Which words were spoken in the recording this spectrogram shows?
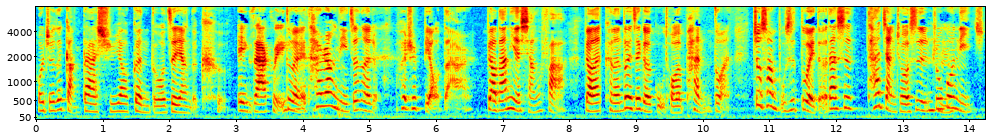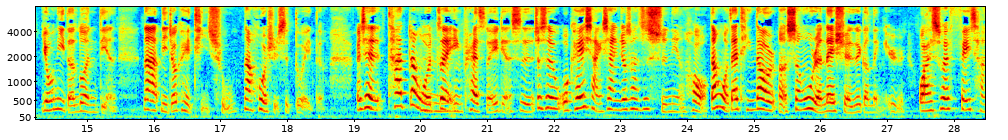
我觉得港大需要更多这样的课。Exactly，对，它让你真的会去表达，表达你的想法，表达可能对这个骨头的判断，就算不是对的，但是它讲求的是，如果你有你的论点，那你就可以提出，那或许是对的。而且他让我最 impressed 的一点是，就是我可以想象，就算是十年后，当我在听到呃生物人类学这个领域，我还是会非常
